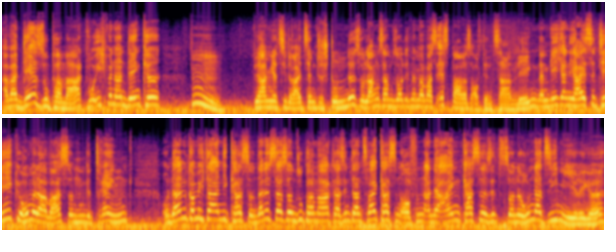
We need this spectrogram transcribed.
Aber der Supermarkt, wo ich mir dann denke, hm, wir haben jetzt die 13. Stunde, so langsam sollte ich mir mal was Essbares auf den Zahn legen. Dann gehe ich an die heiße Theke, hole mir da was und ein Getränk. Und dann komme ich da an die Kasse und dann ist das so ein Supermarkt, da sind dann zwei Kassen offen. An der einen Kasse sitzt so eine 107-Jährige,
